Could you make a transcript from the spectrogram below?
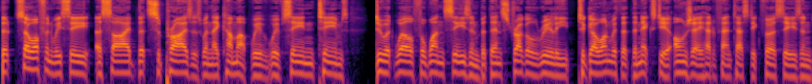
that so often we see a side that surprises when they come up. We've we've seen teams do it well for one season, but then struggle really to go on with it the next year. Angers had a fantastic first season,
